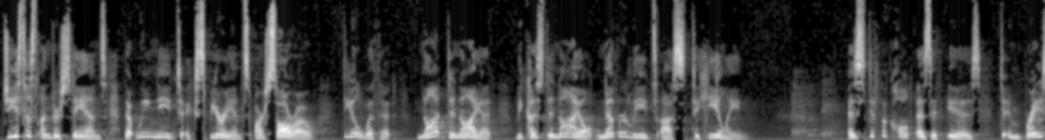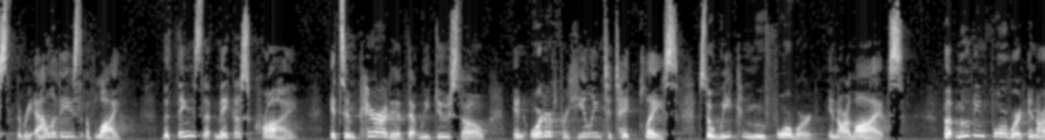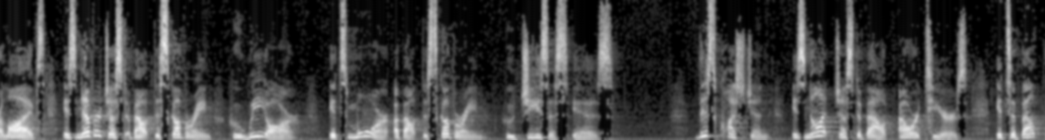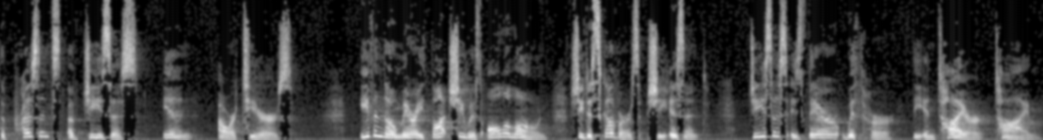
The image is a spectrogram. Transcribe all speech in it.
Jesus understands that we need to experience our sorrow, deal with it, not deny it, because denial never leads us to healing. As difficult as it is to embrace the realities of life, the things that make us cry, it's imperative that we do so in order for healing to take place so we can move forward in our lives. But moving forward in our lives is never just about discovering who we are it's more about discovering who Jesus is. This question is not just about our tears, it's about the presence of Jesus in our tears. Even though Mary thought she was all alone, she discovers she isn't. Jesus is there with her the entire time.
